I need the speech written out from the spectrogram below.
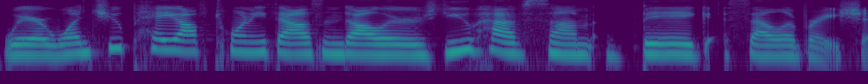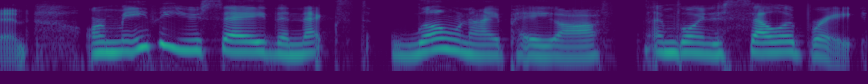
where once you pay off $20,000, you have some big celebration. Or maybe you say, the next loan I pay off, I'm going to celebrate.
